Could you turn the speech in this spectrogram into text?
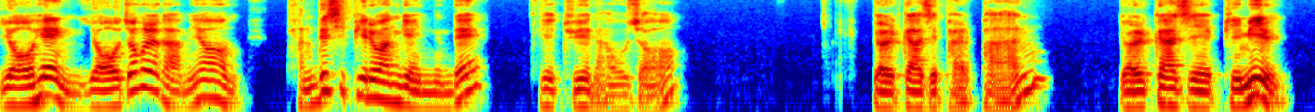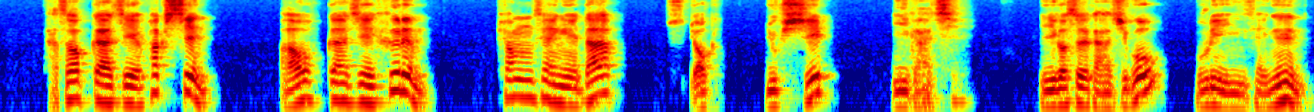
여행, 여정을 가면 반드시 필요한 게 있는데 그게 뒤에 나오죠. 열 가지 발판, 열 가지의 비밀, 다섯 가지의 확신, 아홉 가지의 흐름, 평생의 답, 62가지. 이것을 가지고 우리 인생은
